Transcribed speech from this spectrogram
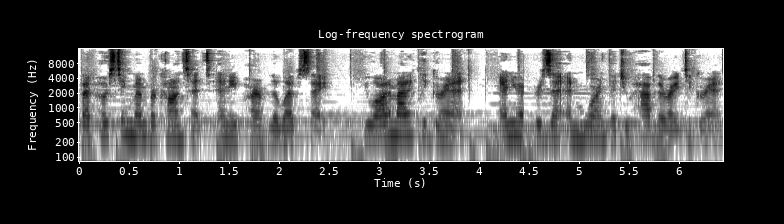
by posting member content to any part of the website, you automatically grant and you represent and warrant that you have the right to grant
